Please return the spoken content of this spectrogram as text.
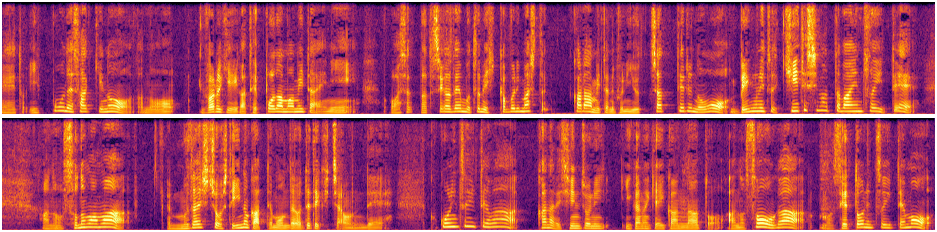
えー、と一方でさっきのあのバルキリーが鉄砲玉みたいに私が全部罪引っかぶりましたからみたいな風に言っちゃってるのを弁護人として聞いてしまった場合についてあのそのまま無罪主張していいのかって問題は出てきちゃうんでここについてはかなり慎重にいかなきゃいかんなと。あの、層が、窃盗についても、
